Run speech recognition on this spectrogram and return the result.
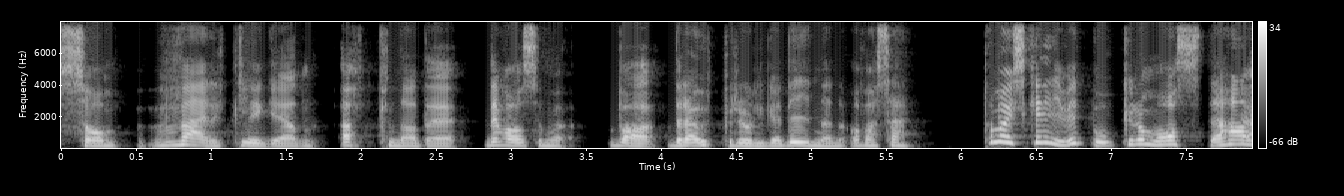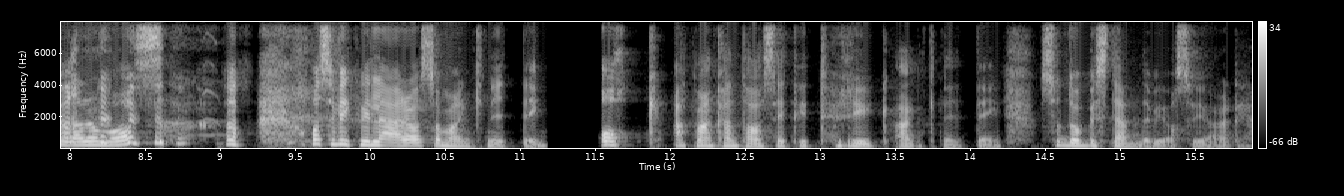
som verkligen öppnade, det var som att bara dra upp rullgardinen och bara... så här, de har ju skrivit boken om oss, det handlar om oss. och så fick vi lära oss om anknytning och att man kan ta sig till trygg anknytning. Så då bestämde vi oss att göra det.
